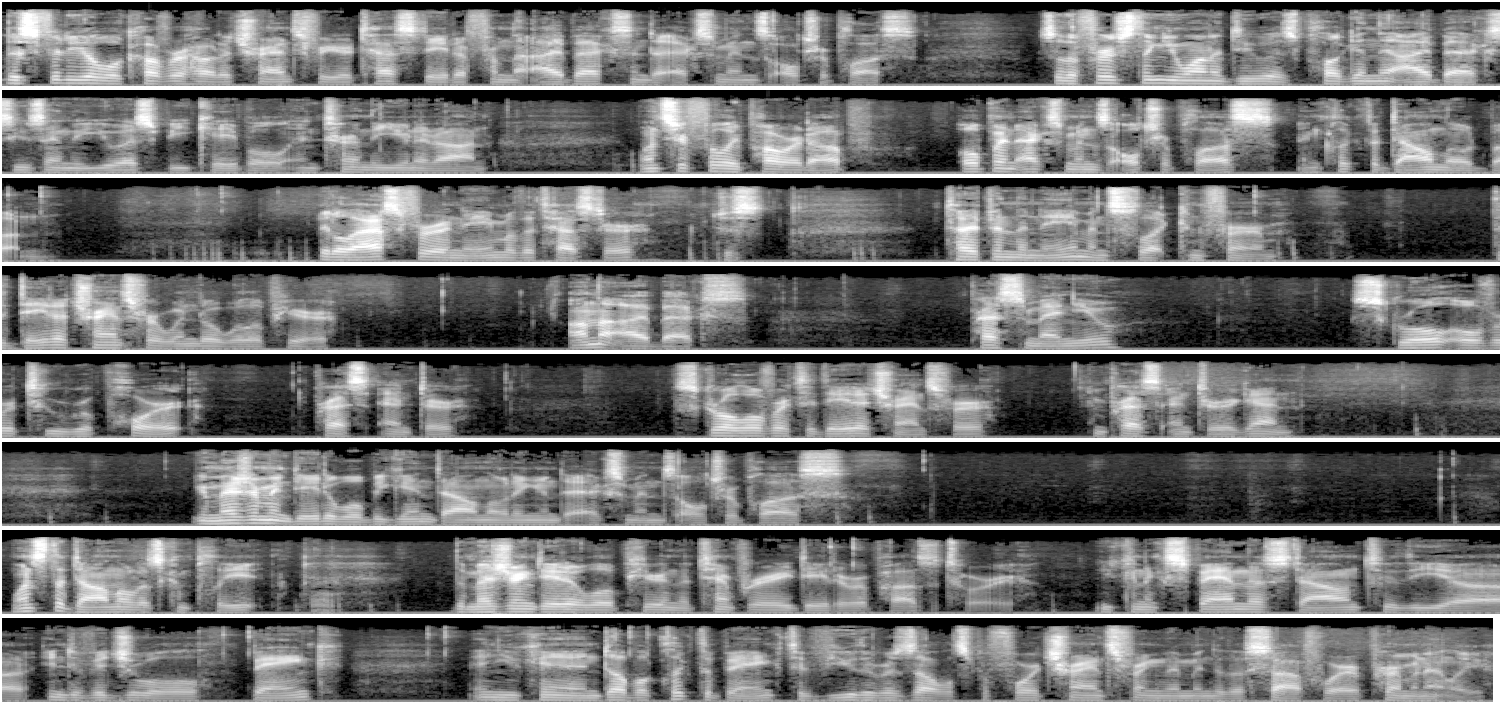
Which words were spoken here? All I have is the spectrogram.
This video will cover how to transfer your test data from the IBEX into Exmons Ultra Plus. So the first thing you want to do is plug in the IBEX using the USB cable and turn the unit on. Once you're fully powered up, open Exmons Ultra Plus and click the download button. It'll ask for a name of the tester. Just type in the name and select confirm. The data transfer window will appear. On the IBEX, press menu Scroll over to Report, press Enter. Scroll over to Data Transfer, and press Enter again. Your measurement data will begin downloading into Exmons Ultra Plus. Once the download is complete, the measuring data will appear in the temporary data repository. You can expand this down to the uh, individual bank and you can double click the bank to view the results before transferring them into the software permanently.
